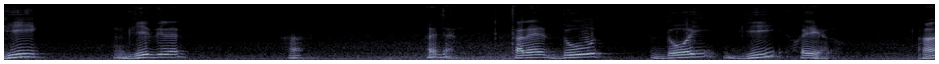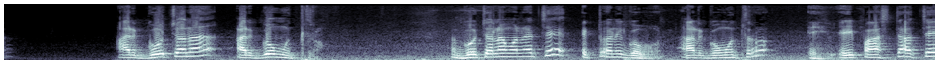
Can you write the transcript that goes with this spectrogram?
ঘি ঘি দিলেন হ্যাঁ? তাহলে দুধ, দই, ঘি হয়ে গেল হ্যাঁ? আর গোচনা আর গোমূত্র। গোচনা মানে হচ্ছে একটুখানি গোবর আর গোমূত্র এই এই পাঁচটা হচ্ছে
